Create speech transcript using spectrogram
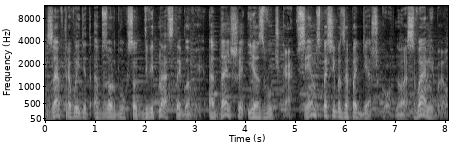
Завтра выйдет обзор 219 главы, а дальше и озвучка. Всем спасибо за поддержку. Ну а с вами был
